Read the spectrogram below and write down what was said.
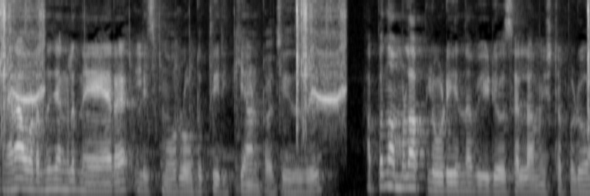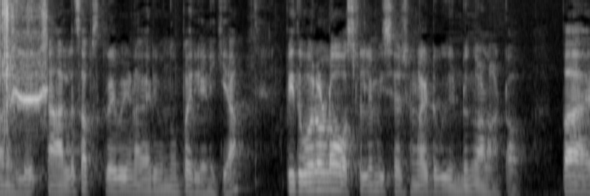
അങ്ങനെ അവിടെ നിന്ന് ഞങ്ങൾ നേരെ ലിസ്മോറിലോട്ട് തിരിക്കുകയാണ് കേട്ടോ ചെയ്തത്. അപ്പോൾ നമ്മൾ അപ്ലോഡ് ചെയ്യുന്ന വീഡിയോസ് എല്ലാം ഇഷ്ടപ്പെടുകയാണെങ്കിൽ ചാനൽ സബ്സ്ക്രൈബ് ചെയ്യുന്ന കാര്യമൊന്നും പരിഗണിക്കുക. അപ്പോൾ ഇതുപോലുള്ള ഹോസ്റ്റലിലും വിശേഷങ്ങളായിട്ട് വീണ്ടും കാണാം കേട്ടോ. ബൈ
